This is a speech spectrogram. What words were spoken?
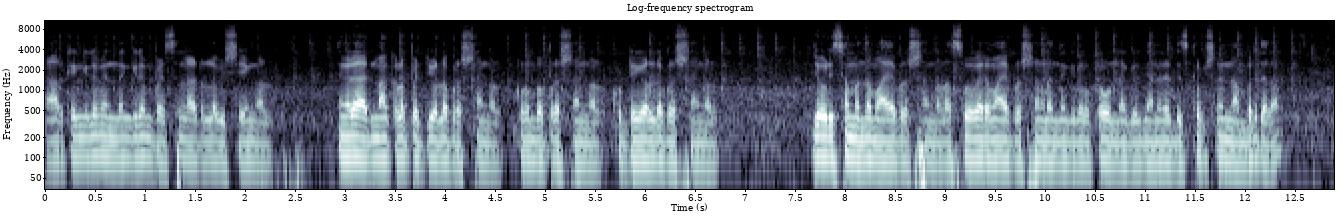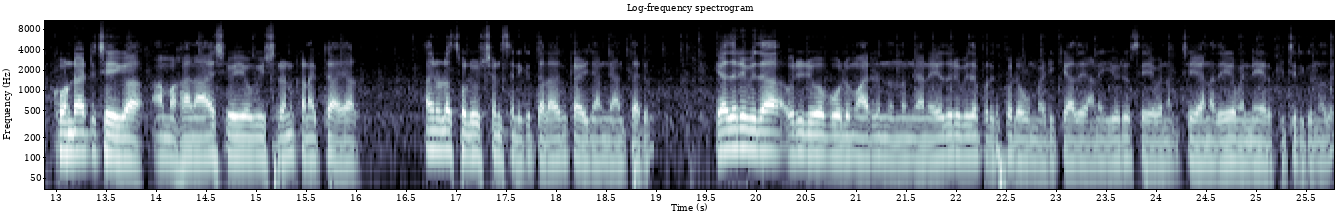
ആർക്കെങ്കിലും എന്തെങ്കിലും പേഴ്സണലായിട്ടുള്ള വിഷയങ്ങൾ നിങ്ങളുടെ ആത്മാക്കളെ പറ്റിയുള്ള പ്രശ്നങ്ങൾ കുടുംബ പ്രശ്നങ്ങൾ കുട്ടികളുടെ പ്രശ്നങ്ങൾ ജോലി സംബന്ധമായ പ്രശ്നങ്ങൾ അസുഖകരമായ പ്രശ്നങ്ങൾ എന്തെങ്കിലുമൊക്കെ ഉണ്ടെങ്കിൽ ഞാൻ ഡിസ്ക്രിപ്ഷനിൽ നമ്പർ തരാം. കോൺടാക്റ്റ് ചെയ്യുക. ആ മഹാനായ ശിവയോഗീശ്വരൻ കണക്റ്റ് ആയാൽ അതിനുള്ള സൊല്യൂഷൻസ് എനിക്ക് തരാൻ കഴിഞ്ഞാൽ ഞാൻ തരും. ഏതൊരുവിധ ഒരു രൂപ പോലും ആരിൽ നിന്നും ഞാൻ ഏതൊരുവിധ പ്രതിഫലവും മേടിക്കാതെയാണ് ഈ ഒരു സേവനം ചെയ്യാൻ അദ്ദേഹം എന്നെ ഏൽപ്പിച്ചിരിക്കുന്നത്.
